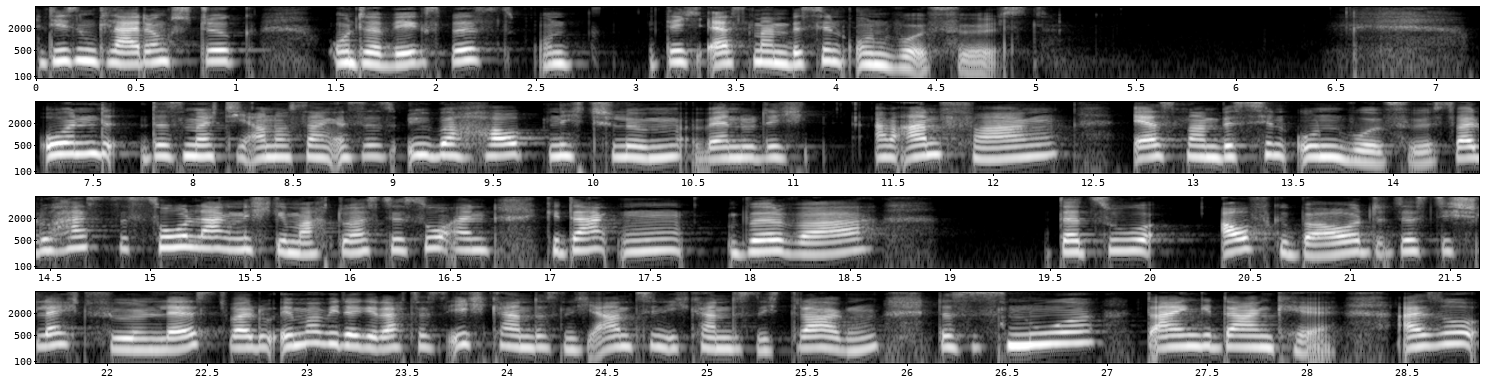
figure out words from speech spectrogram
diesem Kleidungsstück unterwegs bist und dich erstmal ein bisschen unwohl fühlst. Und das möchte ich auch noch sagen, es ist überhaupt nicht schlimm, wenn du dich am Anfang erstmal ein bisschen unwohl fühlst, weil du hast es so lange nicht gemacht, du hast dir so ein Gedankenwirrwarr dazu aufgebaut, das dich schlecht fühlen lässt, weil du immer wieder gedacht hast, ich kann das nicht anziehen, ich kann das nicht tragen. Das ist nur dein Gedanke. Also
